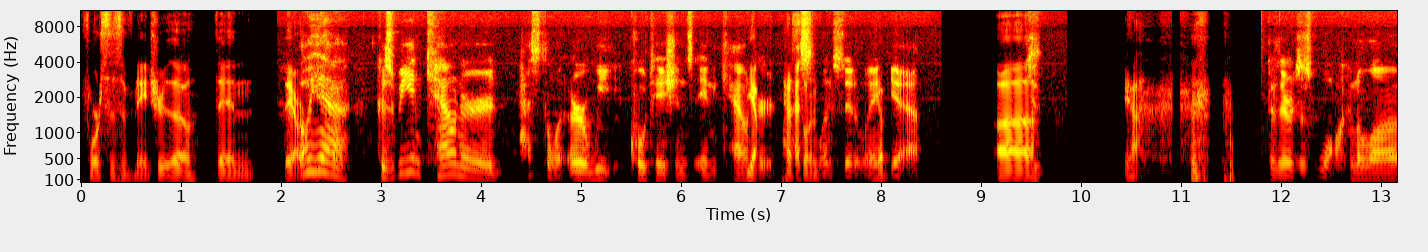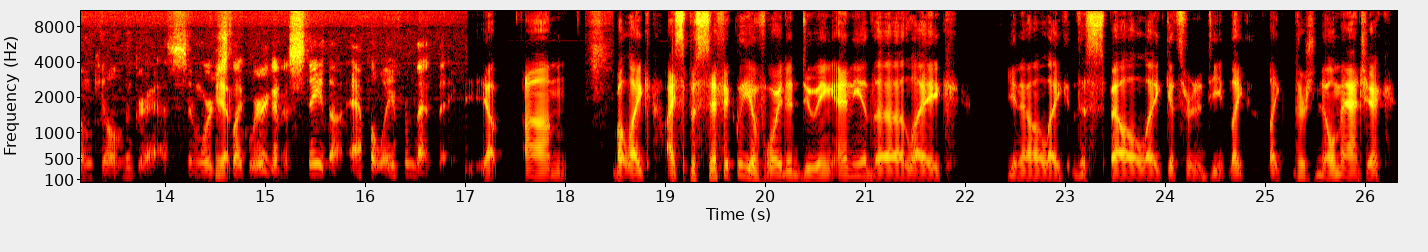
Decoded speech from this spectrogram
forces of nature though than they are. oh people. yeah because we encountered pestilence or we quotations encountered pestilence. pestilence. didn't we Yep. yeah Uh, yeah. because they were just walking along killing the grass and we're just Yep. like we're gonna stay the f away from that thing Yep. Um, but like I specifically avoided doing any of the like, you know, like this spell like gets rid of deep like like there's no magic.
